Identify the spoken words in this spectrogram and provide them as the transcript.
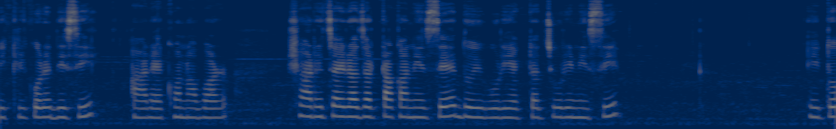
বিক্রি করে দিছি, আর এখন আবার সাড়ে চার হাজার টাকা নিয়েছে, দুই বুড়ি একটা চুড়ি নিছি। এই তো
